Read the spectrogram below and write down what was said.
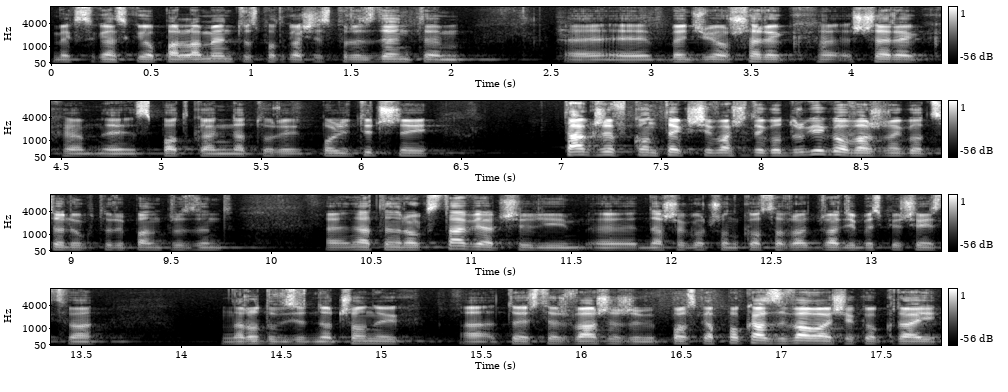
meksykańskiego parlamentu, spotka się z prezydentem, e, e, będzie miał szereg, szereg spotkań natury politycznej. Także w kontekście właśnie tego drugiego ważnego celu, który pan prezydent na ten rok stawia, czyli naszego członkostwa w Radzie Bezpieczeństwa Narodów Zjednoczonych. To jest też ważne, żeby Polska pokazywała się jako kraj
